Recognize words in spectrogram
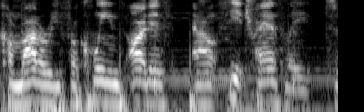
camaraderie for Queens artists, and I don't see it translate to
